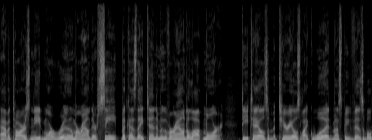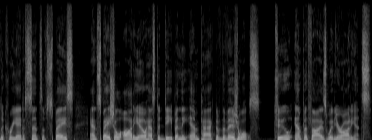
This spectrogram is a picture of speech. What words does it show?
Avatars need more room around their seat because they tend to move around a lot more. Details of materials like wood must be visible to create a sense of space, and spatial audio has to deepen the impact of the visuals. Two, empathize with your audience.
